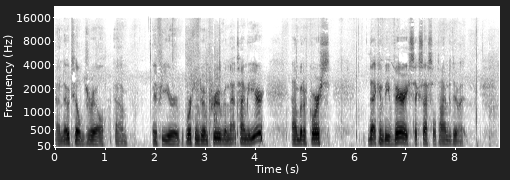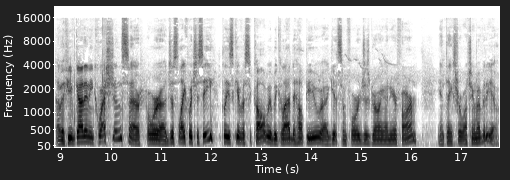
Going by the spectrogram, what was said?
a no-till drill um, if you're working to improve in that time of year. Um, but of course, that can be very successful time to do it. Um, if you've got any questions uh, or uh, just like what you see, please give us a call. We'll be glad to help you uh, get some forages growing on your farm. And thanks for watching my video.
